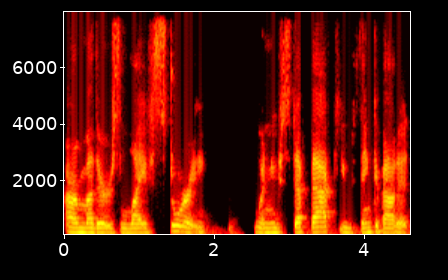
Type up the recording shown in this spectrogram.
our mother's life story? When you step back, you think about it,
